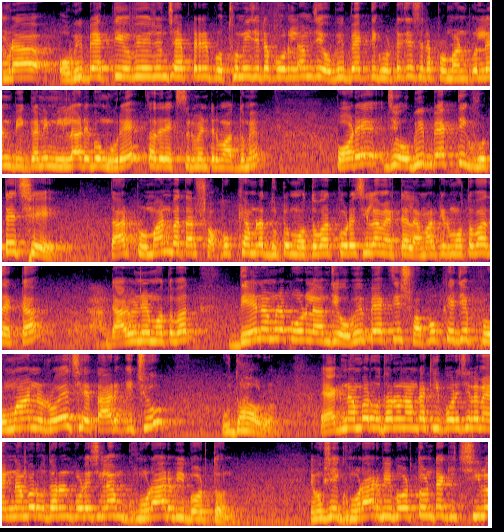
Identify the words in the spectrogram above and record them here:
আমরা অভিব্যক্তি অভিযোজন চ্যাপ্টারের প্রথমেই যেটা পড়লাম যে, অভিব্যক্তি ঘটেছে, সেটা প্রমাণ করলেন বিজ্ঞানী মিলার এবং উরে তাদের এক্সপেরিমেন্টের মাধ্যমে। পরে যে অভিব্যক্তি ঘটেছে, তার প্রমাণ বা তার সপক্ষে আমরা দুটো মতবাদ পড়েছিলাম, একটা ল্যামার্কের মতবাদ, একটা ডারউইনের মতবাদ। দেন আমরা পড়লাম যে, অভিব্যক্তির সপক্ষে যে প্রমাণ রয়েছে তার কিছু উদাহরণ। এক নম্বর উদাহরণ আমরা কি পড়েছিলাম? এক নম্বর উদাহরণ পড়েছিলাম ঘোড়ার বিবর্তন। এবং সেই ঘোড়ার বিবর্তনটা কি ছিল?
